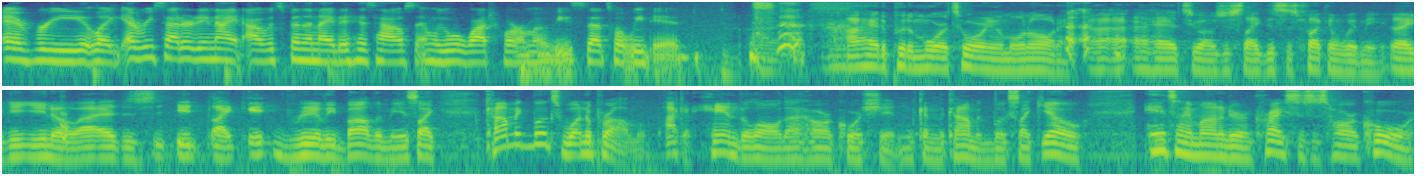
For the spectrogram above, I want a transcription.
every like every Saturday night. I would spend the night at his house and we would watch horror movies. That's what we did. I, I, had to put a moratorium on all that. I, I, had to. I was just like, this is fucking with me. Like you, you know, I just, it like it really bothered me. It's like comic books wasn't a problem. I could handle all that hardcore shit. And the comic books, like yo, Anti Monitor and Crisis is hardcore.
